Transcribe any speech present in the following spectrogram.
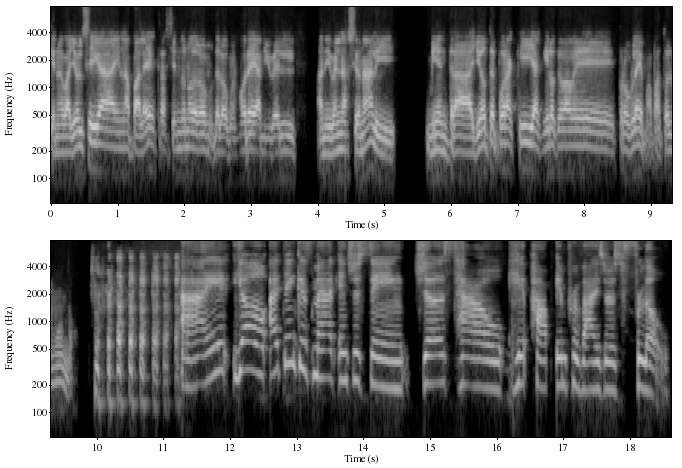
que Nueva York siga en la palestra, siendo uno de los, de los mejores a nivel, a nivel nacional. Y mientras yo esté por aquí, aquí lo que va a haber problemas para todo el mundo. I yo, I think it's mad interesting just how hip hop improvisers flow.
